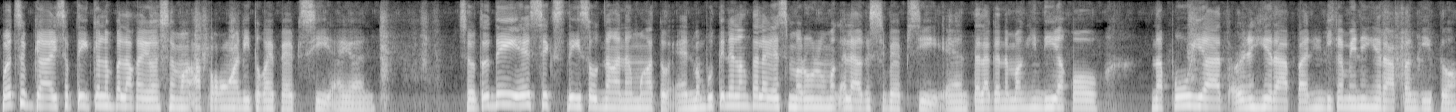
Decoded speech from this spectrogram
What's up guys? Update ko lang pala kayo sa mga apo ko nga dito kay Pepsi. Ayun. So today is 6 days old na nga ng mga to and mabuti na lang talaga is marunong mag-alaga si Pepsi and talaga namang hindi ako napuyat or nahirapan, hindi kami nahirapan dito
